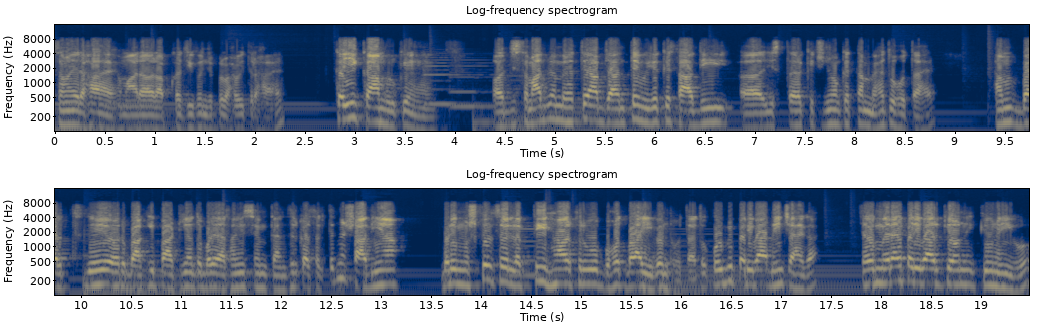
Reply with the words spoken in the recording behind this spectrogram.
समय रहा है हमारा और आपका जीवन जो प्रभावित रहा है कई काम रुके हैं। और जिस समाज में हम रहते हैं आप जानते हैं विजय की शादी इस तरह की चीज़ों का इतना महत्व होता है। हम बर्थडे और बाकी पार्टियाँ तो बड़े आसानी से हम कैंसिल कर सकते हैं। शादियाँ बड़ी मुश्किल से लगती हैं और फिर वो बहुत बड़ा इवेंट होता है। तो कोई भी परिवार नहीं चाहेगा। चाहे वो मेरा ही परिवार क्यों नहीं क्यों नहीं हो,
